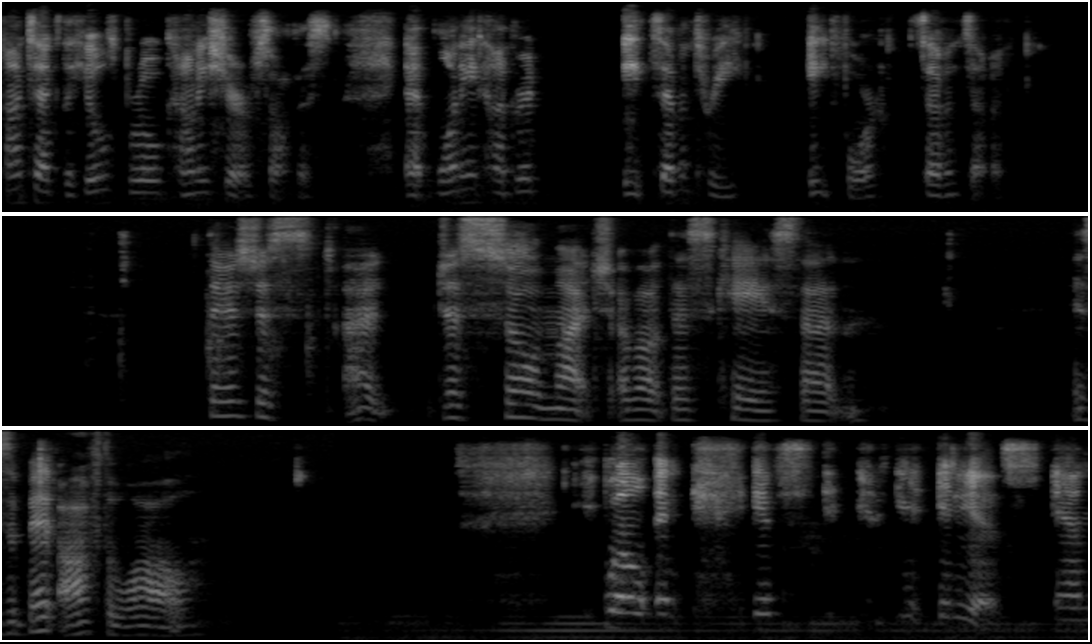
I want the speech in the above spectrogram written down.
contact the Hillsborough County Sheriff's Office at 1 800 873 8477 there's just uh, just so much about this case that is a bit off the wall. Well, and it's it, it is, and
